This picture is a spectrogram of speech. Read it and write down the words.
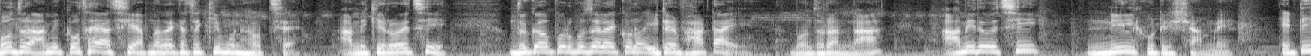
বন্ধুরা আমি কোথায় আছি? আপনাদের কাছে কি মনে হচ্ছে? আমি কি রয়েছি? দুর্গাপুর উপজেলায় কোনো ইটের ভাটায়? বন্ধুরা, না, আমি রয়েছি নীলকুঠির সামনে। এটি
